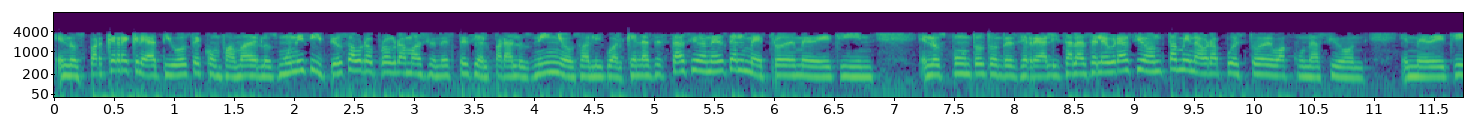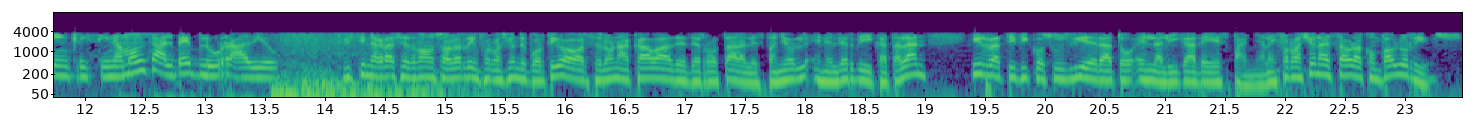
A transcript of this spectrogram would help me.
En los parques recreativos de Confama de los municipios habrá programación especial para los niños, al igual que en las estaciones del metro de Medellín. En los puntos donde se realiza la celebración también habrá puesto de vacunación. En Medellín, Cristina Monsalve, Blue Radio. Cristina, gracias. Vamos a hablar de información deportiva. Barcelona acaba de derrotar al español en el derby catalán y ratificó su liderato en la Liga de España. La información a esta hora con Pablo Ríos.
